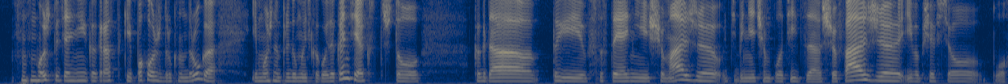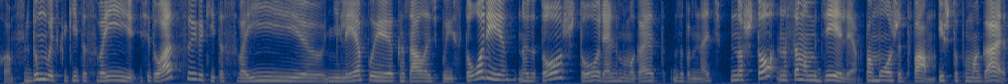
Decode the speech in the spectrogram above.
может быть, они как раз-таки похожи друг на друга, и можно придумать какой-то контекст, что когда ты в состоянии шумажа, тебе нечем платить за шофаж, и вообще все плохо. Придумывать какие-то свои ситуации, какие-то свои нелепые, казалось бы, истории, но это то, что реально помогает запоминать. Но что на самом деле поможет вам и что помогает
